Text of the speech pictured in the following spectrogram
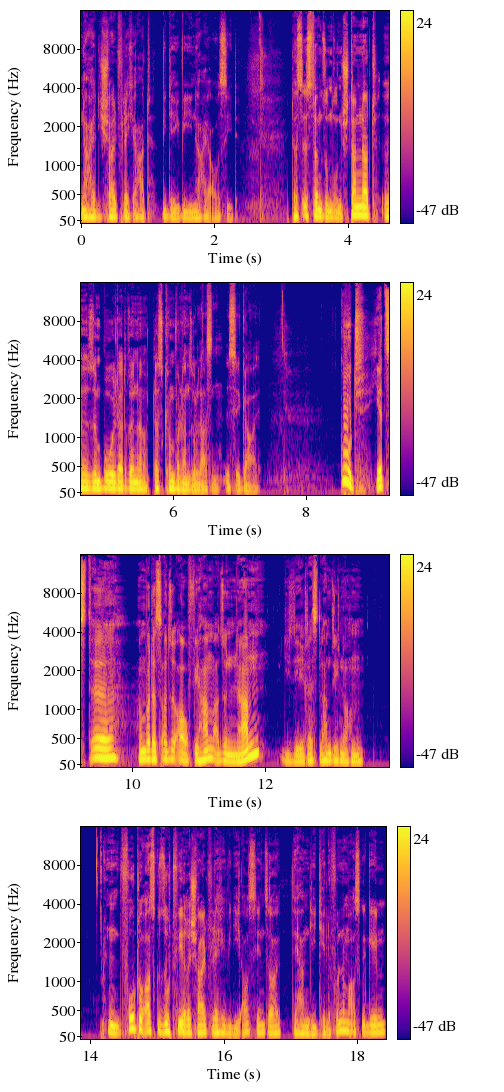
nachher die Schaltfläche hat, wie die, wie die nachher aussieht. Das ist dann so, so ein Standardsymbol da drin. Das können wir dann so lassen. Ist egal. Gut, jetzt äh, haben wir das also auch. Wir haben also einen Namen. Die Seerestler haben sich noch ein, ein Foto ausgesucht für ihre Schaltfläche, wie die aussehen soll. Wir haben die Telefonnummer ausgegeben,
